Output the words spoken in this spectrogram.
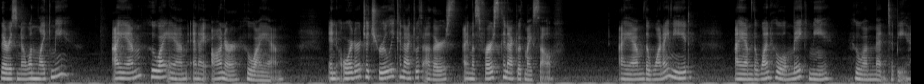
There is no one like me. I am who I am and I honor who I am. In order to truly connect with others, I must first connect with myself. I am the one I need. I am the one who will make me who I'm meant to be.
